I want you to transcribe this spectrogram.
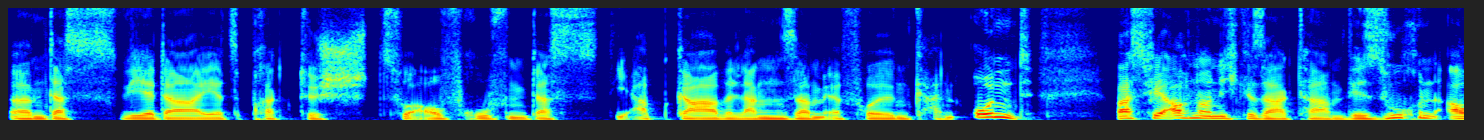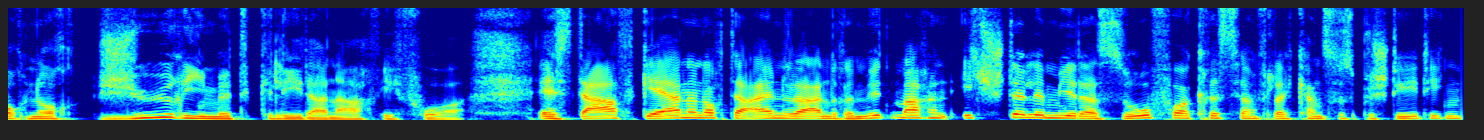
dass wir da jetzt praktisch zu aufrufen, dass die Abgabe langsam erfolgen kann. Und was wir auch noch nicht gesagt haben, wir suchen auch noch Jurymitglieder nach wie vor. Es darf gerne noch der ein oder andere mitmachen. Ich stelle mir das so vor, Christian, vielleicht kannst du es bestätigen.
